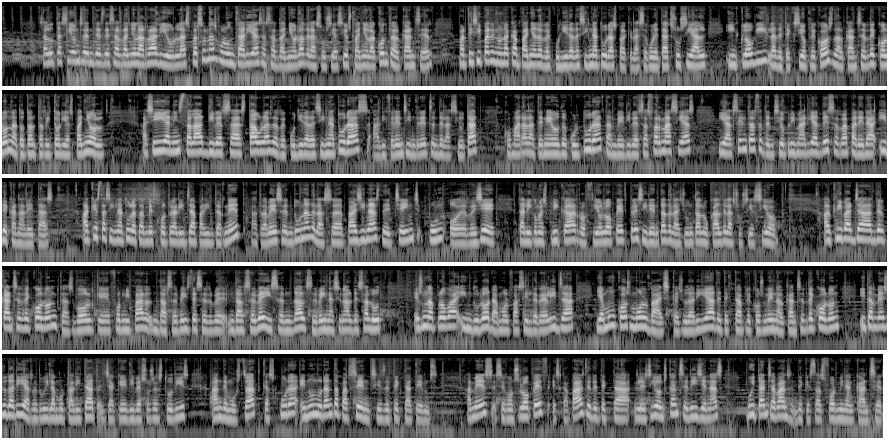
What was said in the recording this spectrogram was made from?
Salutacions des de Cerdanyola Ràdio. Les persones voluntàries a Cerdanyola de l'Associació Espanyola contra el Càncer participen en una campanya de recollida de signatures perquè la Seguretat Social inclogui la detecció precoç del càncer de colon a tot el territori espanyol. Així han instal·lat diverses taules de recollida de signatures a diferents indrets de la ciutat, com ara l'Ateneu de Cultura, també diverses farmàcies i els centres d'atenció primària de Serraparera i de Canaletes. Aquesta signatura també es pot realitzar per internet a través d'una de les eh, pàgines de change.org, tal com explica Rocío López, presidenta de la Junta Local de l'associació. El cribatge del càncer de colon, que es vol que formi part dels serveis, de serve dels serveis del Servei Nacional de Salut, és una prova indolora, molt fàcil de realitzar i amb un cost molt baix que ajudaria a detectar precoçment el càncer de colon i també ajudaria a reduir la mortalitat, ja que diversos estudis han demostrat que es cura en un 90% si es detecta a temps. A més, segons López, és capaç de detectar lesions cancerígenes 8 anys abans de que es transformin en càncer.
